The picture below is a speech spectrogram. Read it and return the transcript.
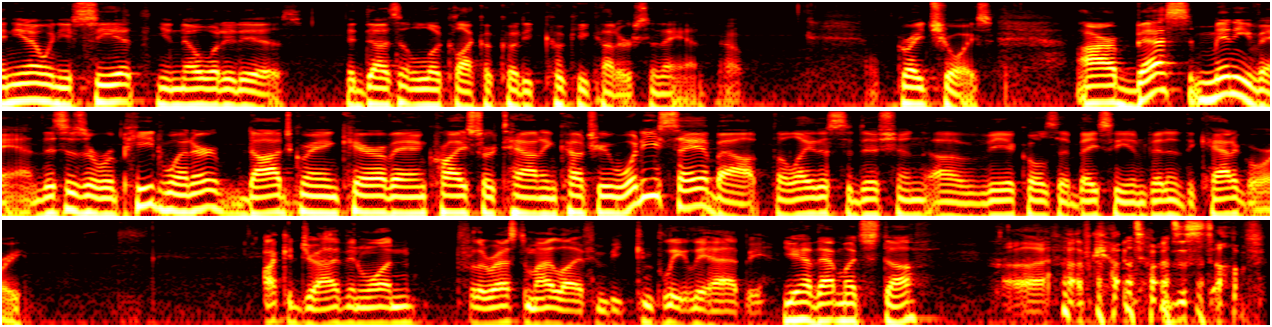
And you know, when you see it, you know what it is. It doesn't look like a cookie, cookie cutter sedan. Yep. Great choice. Our best minivan. This is a repeat winner Dodge Grand Caravan, Chrysler Town and Country. What do you say about the latest edition of vehicles that basically invented the category? I could drive in one for the rest of my life and be completely happy. You have that much stuff? Uh, I've got tons of stuff.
